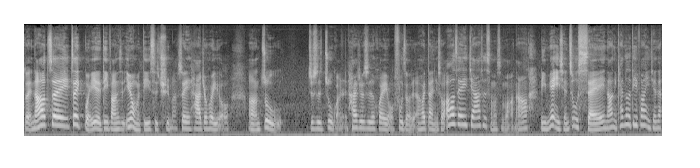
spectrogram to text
对，然后最最诡异的地方是因为我们第一次去嘛，所以他就会有嗯住。就是住管人，他就是会有负责人会带你说，哦，这一家是什么什么，然后里面以前住谁，然后你看这个地方以前的，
